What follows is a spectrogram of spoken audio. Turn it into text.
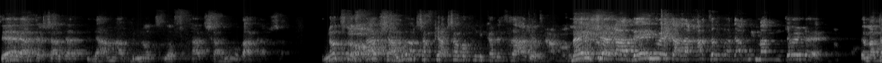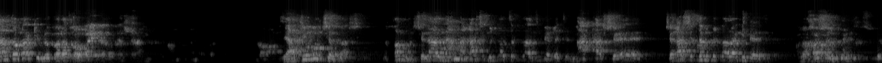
זה אתה שאלת, למה בנות צלופחד שאלו רק עכשיו? בנות צלופחד שאלו עכשיו, כי עכשיו הולכים להיכנס לארץ. משה רבנו את ההלכה צריך לדעת ממתן תורה. במתן תורה קיבלו כל באותו התורה. זה התירוץ של רש"י. נכון, השאלה למה רש"י בכלל צריך להסביר את זה? מה קשה שרש"י צריך בכלל להגיד את זה? הלכה של פנחס, הוא.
